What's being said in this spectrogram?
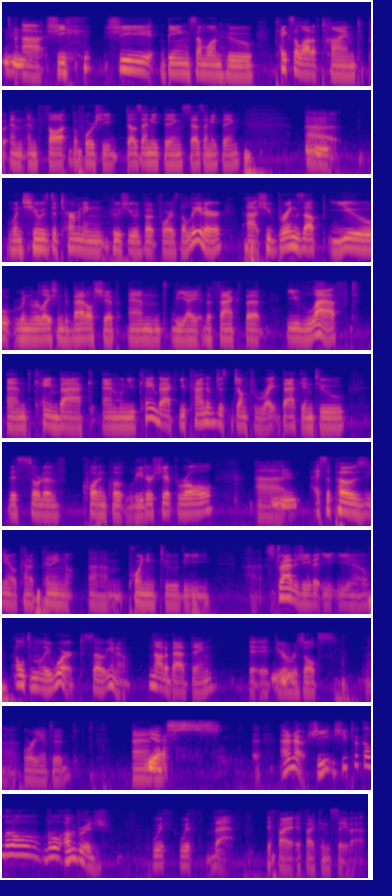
Mhm. uh, she, she being someone who takes a lot of time to put and, and thought before she does anything, says anything. Uh, when she was determining who she would vote for as the leader, uh, she brings up you in relation to Battleship and the uh, the fact that you left and came back, and when you came back, you kind of just jumped right back into this sort of quote unquote leadership role. Uh, Mhm. I suppose you know, kind of pinning, um, pointing to the uh, strategy that you you know ultimately worked. So you know, not a bad thing if you're Mhm. results uh, oriented. And Yes. I don't know. She she took a little little umbrage with with that, if I if I can say that.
